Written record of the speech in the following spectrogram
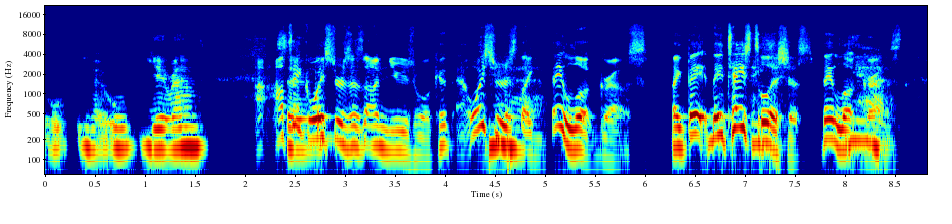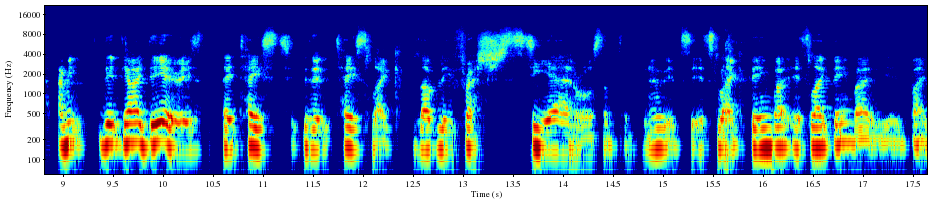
all, you know, all year round. I'll so, take oysters as unusual because oysters, yeah. like, they look gross. Like they they taste they, delicious. They look yeah. gross. I mean, the, the idea is they taste they taste like lovely fresh sea air or something. You know, it's it's like being by it's like being by by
